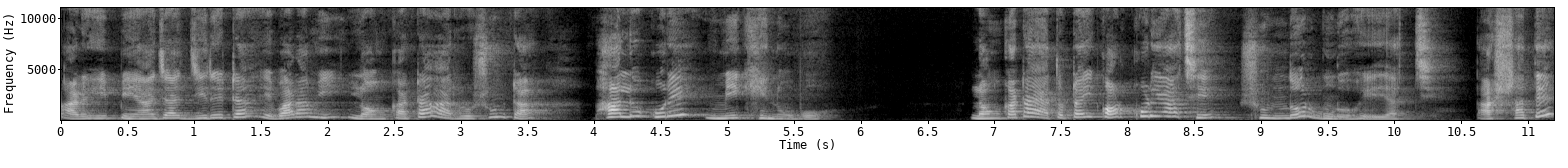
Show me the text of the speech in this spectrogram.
আর এই পেঁয়াজ আর জিরেটা এবার আমি লঙ্কাটা আর রসুনটা ভালো করে মেখে নেব। লঙ্কাটা এতটাই কড়কড়ে আছে, সুন্দর গুঁড়ো হয়ে যাচ্ছে। তার সাথে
